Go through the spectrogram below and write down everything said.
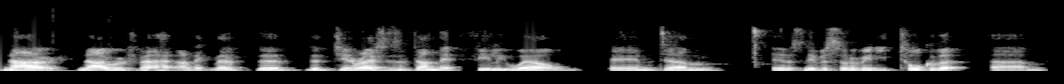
No, no, we've. Uh, I think the, the the generations have done that fairly well, and um, there was never sort of any talk of it. Um,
